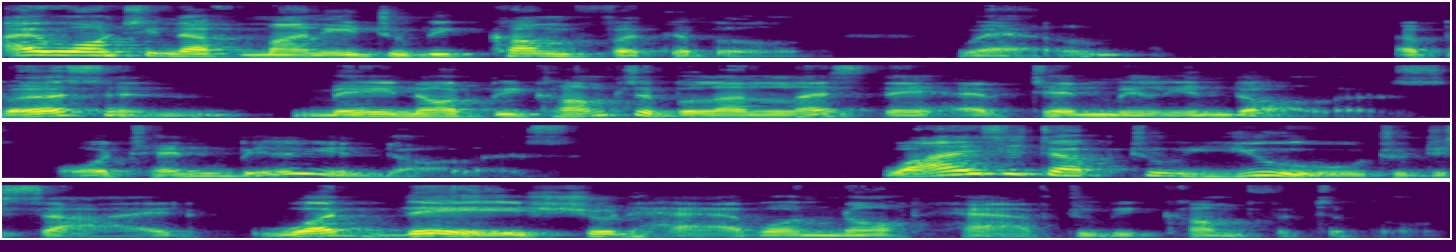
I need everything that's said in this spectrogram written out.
I want enough money to be comfortable. Well, a person may not be comfortable unless they have $10 million or $10 billion. Why is it up to you to decide what they should have or not have to be comfortable?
